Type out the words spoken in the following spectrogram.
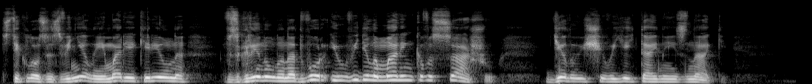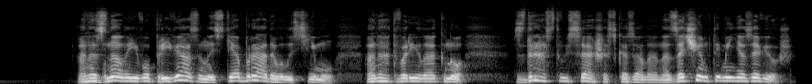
стекло зазвенело, и Мария Кирилловна взглянула на двор и увидела маленького Сашу, делающего ей тайные знаки. Она знала его привязанность и обрадовалась ему. Она отворила окно. «Здравствуй, Саша», — сказала она, — «зачем ты меня зовешь?»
